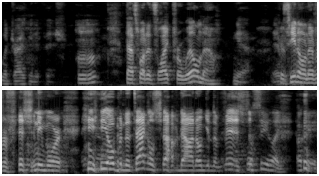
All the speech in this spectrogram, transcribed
what drives me to fish. hmm That's what it's like for Will now. Yeah. Because he don't ever fish anymore. He, he opened a tackle shop now. I don't get to fish. We'll see, like, okay,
